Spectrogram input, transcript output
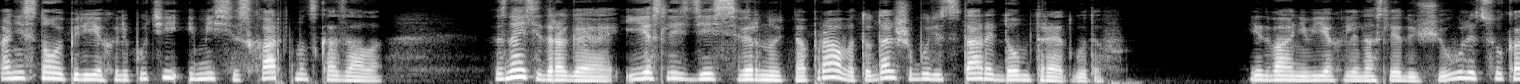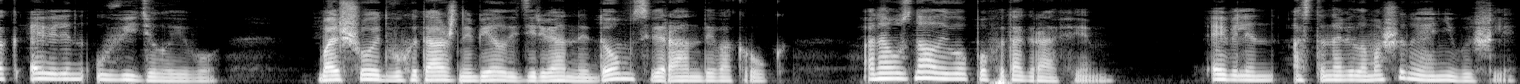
Они снова переехали пути, и миссис Хартман сказала, «Знаете, дорогая, если здесь свернуть направо, то дальше будет старый дом Тредгудов». Едва они въехали на следующую улицу, как Эвелин увидела его. Большой двухэтажный белый деревянный дом с верандой вокруг. Она узнала его по фотографиям. Эвелин остановила машину, и они вышли.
